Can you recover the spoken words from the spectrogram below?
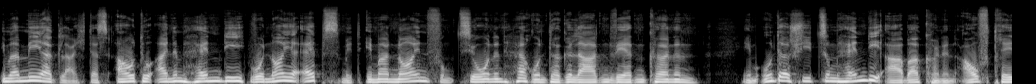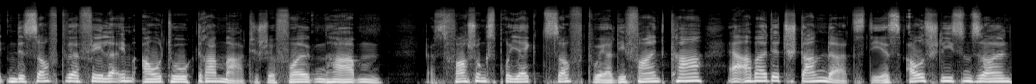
Immer mehr gleicht das Auto einem Handy, wo neue Apps mit immer neuen Funktionen heruntergeladen werden können. Im Unterschied zum Handy aber können auftretende Softwarefehler im Auto dramatische Folgen haben. Das Forschungsprojekt Software Defined Car erarbeitet Standards, die es ausschließen sollen,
